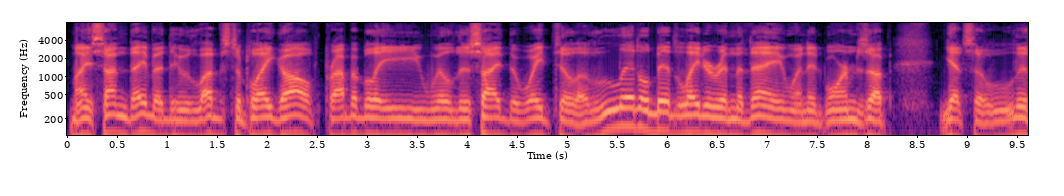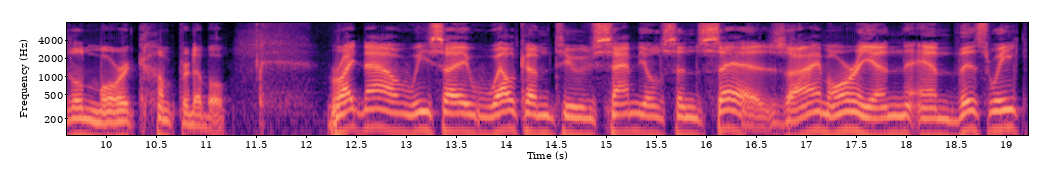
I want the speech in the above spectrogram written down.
My son David, who loves to play golf, probably will decide to wait till a little bit later in the day when it warms up, gets a little more comfortable. Right now, we say welcome to Samuelson Says. I'm Orion, and this week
